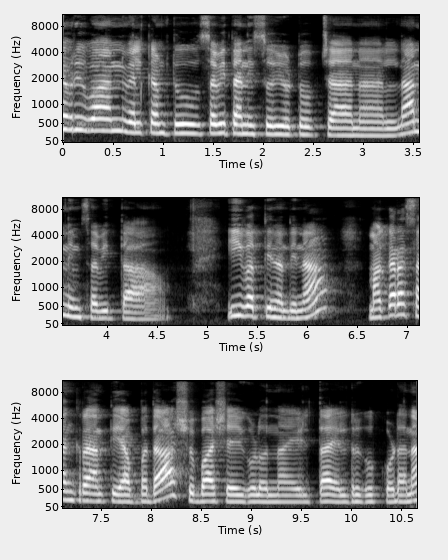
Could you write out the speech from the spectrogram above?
everyone welcome to Savita ನಿಸು ಯೂಟ್ಯೂಬ್ ಚಾನಲ್ ನಾನು ನಿಮ್ಮ ಸವಿತಾ. ಇವತ್ತಿನ ದಿನ ಮಕರ ಸಂಕ್ರಾಂತಿ ಹಬ್ಬದ ಶುಭಾಶಯಗಳನ್ನು ಹೇಳ್ತಾ ಎಲ್ರಿಗೂ ಕೊಡೋಣ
